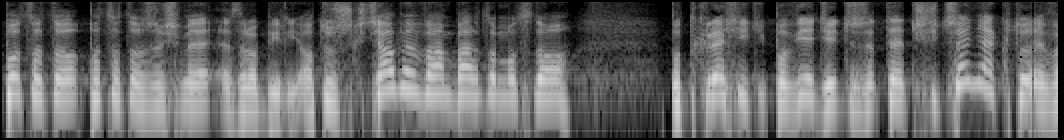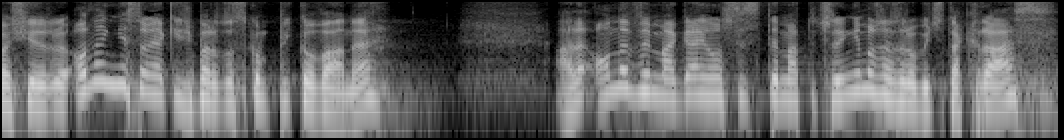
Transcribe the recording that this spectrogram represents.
po co, to, po co to żeśmy zrobili? Otóż chciałbym wam bardzo mocno podkreślić i powiedzieć, że te ćwiczenia, które właśnie, one nie są jakieś bardzo skomplikowane, ale one wymagają systematycznej, nie można zrobić tak raz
